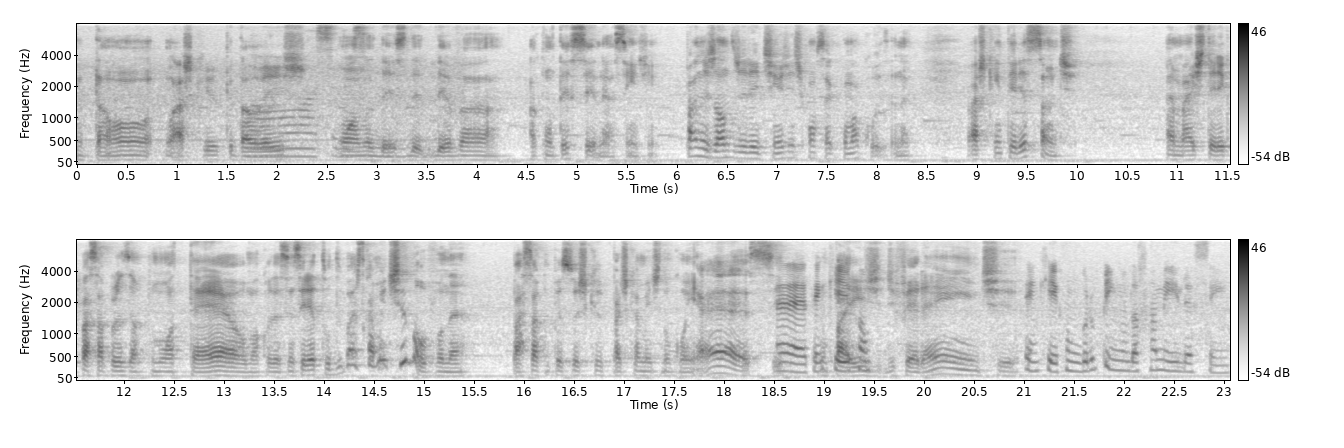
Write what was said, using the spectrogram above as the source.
Então, eu acho que, que talvez Nossa, um ano desse de, deva acontecer, né? Assim, gente, planejando direitinho a gente consegue alguma coisa, né? Eu acho que é interessante. É, mas teria que passar, por exemplo, num hotel, uma coisa assim, seria tudo basicamente novo, né? Passar com pessoas que praticamente não conhece, é, tem um que país com... diferente. Tem que ir com um grupinho da família, assim.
